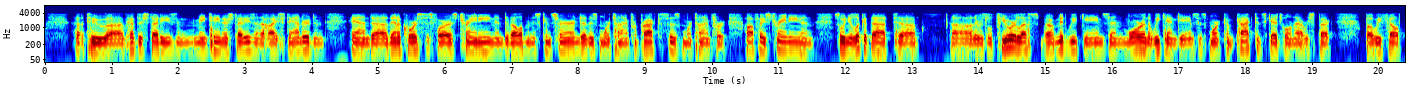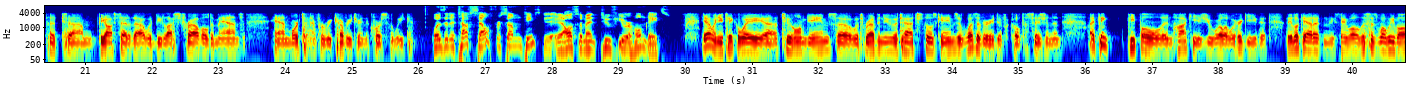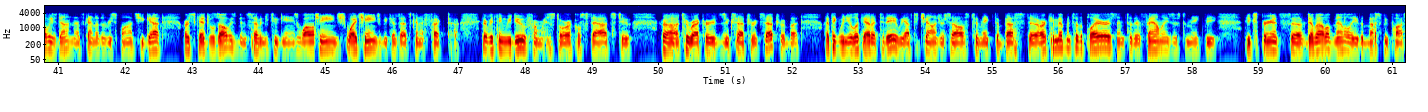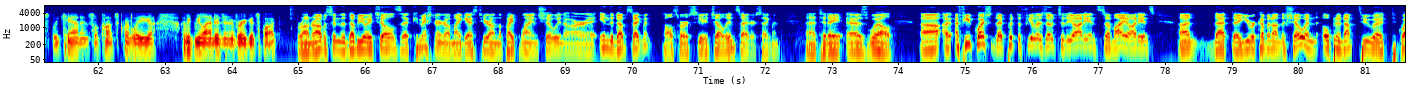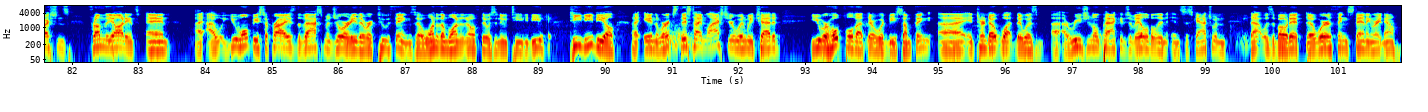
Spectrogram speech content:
uh, to uh, have their studies and maintain their studies at a high standard. And and uh, then, of course, as far as training and development is concerned, uh, there's more time for practices, more time for off-ice training, and so when you look at that. Uh, there was fewer, less uh, midweek games and more in the weekend games. It's more compacted schedule in that respect, but we felt that um, the offset of that would be less travel demands and more time for recovery during the course of the week. Was it a tough sell for some teams? It also meant two fewer home dates. Yeah, when you take away uh, two home games uh, with revenue attached to those games, it was a very difficult decision. And I think people in hockey, as you're well aware, Guy, that they look at it and they say, well, this is what we've always done. That's kind of the response you get. Our schedule's always been 72 games. Why change? Why change? Because that's going to affect uh, everything we do from historical stats to, uh, to records, et cetera, et cetera. But I think when you look at it today, we have to challenge ourselves to make the best, uh, our commitment to the players and to their families is to make the, the experience uh, developmentally the best we possibly can. And so consequently, uh, I think we landed in a very good spot. Ron Robison, the WHL's uh, commissioner, uh, my guest here on the Pipeline Show in our uh, In the Dub segment, also our CHL Insider segment uh, today as well. Uh, a, a, few questions. I put the feelers out to the audience, uh, my audience, that you were coming on the show and open it up to to questions from the audience. And I, I, you won't be surprised. The vast majority, there were two things. one of them wanted to know if there was a new TV deal, TV deal in the works. This time last year when we chatted, you were hopeful that there would be something. Uh, it turned out what there was a, a, regional package available in, in Saskatchewan. That was about it. Uh, where are things standing right now?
